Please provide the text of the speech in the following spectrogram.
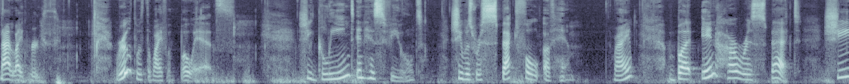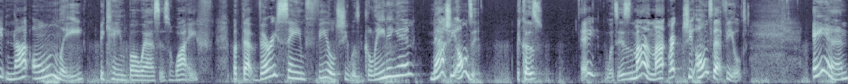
Not like Ruth. Ruth was the wife of Boaz. She gleaned in his field. She was respectful of him, right? But in her respect, she not only became Boaz's wife, but that very same field she was gleaning in, now she owns it. Because, hey, what's his is mine, mine, right? She owns that field. And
